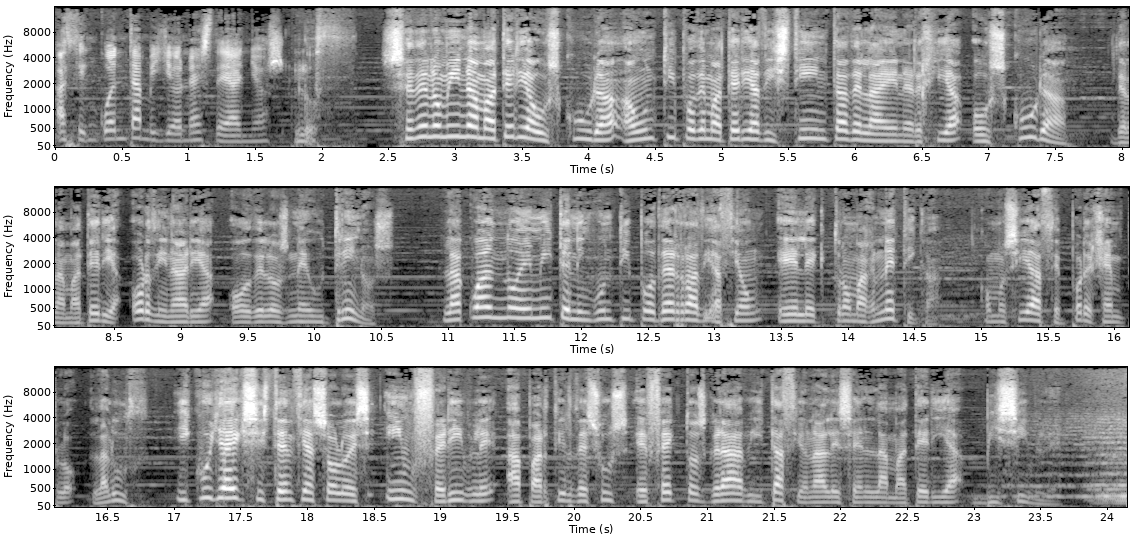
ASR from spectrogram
a 50 millones de años luz. Se denomina materia oscura a un tipo de materia distinta de la energía oscura, de la materia ordinaria o de los neutrinos, la cual no emite ningún tipo de radiación electromagnética, como si hace, por ejemplo, la luz, y cuya existencia solo es inferible a partir de sus efectos gravitacionales en la materia visible.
